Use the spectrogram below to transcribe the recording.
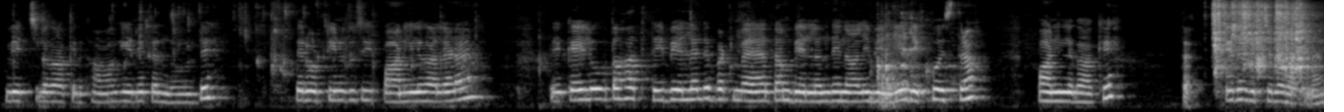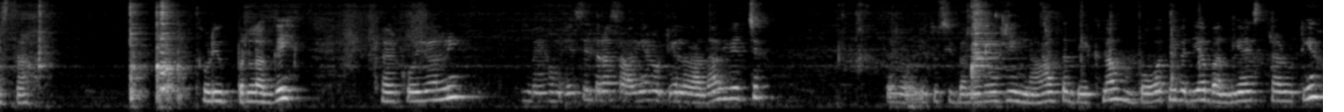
ਵਿੱਚ ਲਗਾ ਕੇ ਦਿਖਾਵਾਂਗੀ ਇਹਦੇ ਤੰਦੂਰ ਦੇ। ਤੇ ਰੋਟੀ ਨੂੰ ਤੁਸੀਂ ਪਾਣੀ ਲਗਾ ਲੈਣਾ ਹੈ। ਤੇ ਕਈ ਲੋਕ ਤਾਂ ਹੱਥ ਤੇ ਹੀ ਬੇਲ ਲੈਂਦੇ ਬਟ ਮੈਂ ਤਾਂ ਬੇਲਣ ਦੇ ਨਾਲ ਹੀ ਬੇਲੀ ਹੈ। ਦੇਖੋ ਇਸ ਤਰ੍ਹਾਂ ਪਾਣੀ ਲਗਾ ਕੇ ਤਾਂ ਇਹਦੇ ਵਿੱਚ ਲਗਾ ਦੇਣਾ ਇਸ ਤਰ੍ਹਾਂ। ਥੋੜੀ ਉੱਪਰ ਲੱਗ ਗਈ। ਖੈਰ, ਕੋਈ ਗੱਲ ਨਹੀਂ। ਮੈਂ ਹੁਣ ਇਸੇ ਤਰ੍ਹਾਂ ਸਾਰੀਆਂ ਰੋਟੀਆਂ ਲਗਾ ਦਾਂਗੀ ਵਿੱਚ। ਤੇ ਰੋਟੀ ਤੁਸੀਂ ਬਣੇ ਰਹੋ ਜੀ ਨਾਲ ਤਾਂ ਦੇਖਣਾ, ਬਹੁਤ ਹੀ ਵਧੀਆ ਬਣਦੀਆਂ ਇਸ ਤਰ੍ਹਾਂ ਰੋਟੀਆਂ।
